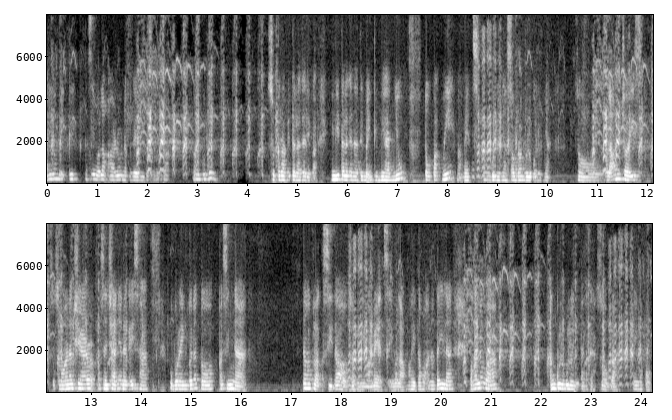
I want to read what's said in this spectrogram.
Ayaw ma-click kasi walang arrow na kagaya dito sa baba. Ang gulo. So, grabe talaga, di ba? Hindi talaga natin maintindihan yung topak ni Mamets. Ang gulo niya, sobrang gulo-gulo niya. So, wala akong choice. So, sa mga nag-share, pasensya niya na guys ha. Uburahin ko na to kasi nga, naka-flag C daw, sabi ni Mamets. Eh, wala akong makita kung anong dahilan. Pangalawa, ang gulo-gulo niya talaga. Sobra. Ay nako.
